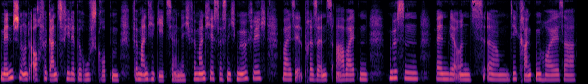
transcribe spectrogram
Menschen und auch für ganz viele Berufsgruppen. Für manche geht's ja nicht. Für manche ist das nicht möglich, weil sie in Präsenz arbeiten müssen. Wenn wir uns ähm, die Krankenhäuser,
